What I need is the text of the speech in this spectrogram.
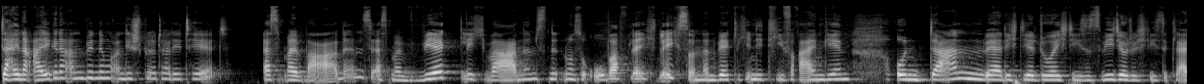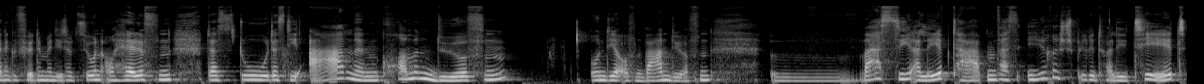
deine eigene Anbindung an die Spiritualität erstmal wahrnimmst, erstmal wirklich wahrnimmst, nicht nur so oberflächlich, sondern wirklich in die Tiefe reingehen. Und dann werde ich dir durch dieses Video, durch diese kleine geführte Meditation auch helfen, dass du, dass die Ahnen kommen dürfen und dir offenbaren dürfen, was sie erlebt haben, was ihre Spiritualität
